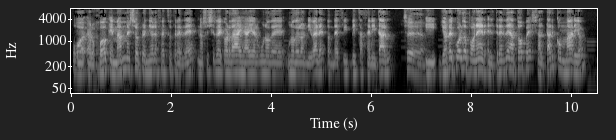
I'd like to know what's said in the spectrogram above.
o el juego que más me sorprendió el efecto 3D. No sé si recordáis, hay alguno de, uno de los niveles donde es vi- vista cenital. Sí. Y yo recuerdo poner el 3D a tope, saltar con Mario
